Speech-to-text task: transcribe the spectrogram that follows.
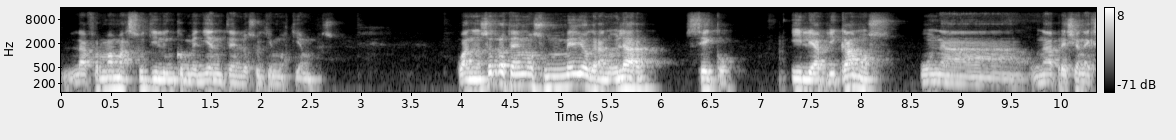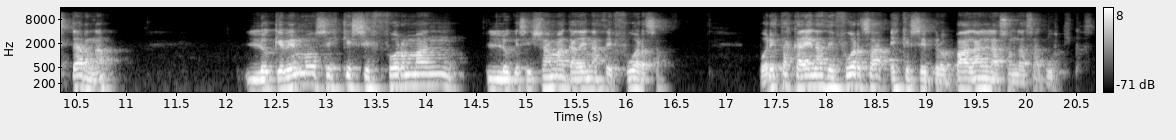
la forma más útil e inconveniente en los últimos tiempos. Cuando nosotros tenemos un medio granular seco y le aplicamos una, una presión externa, lo que vemos es que se forman lo que se llama cadenas de fuerza. Por estas cadenas de fuerza es que se propagan las ondas acústicas.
